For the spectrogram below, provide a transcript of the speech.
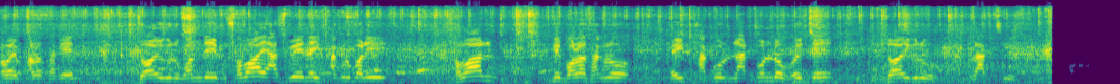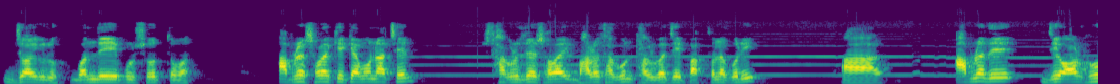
সবাই ভালো থাকেন। জয়গুরু বন্দে সবাই আসবেন এই ঠাকুর বাড়ি সবারকে বলা থাকল, এই ঠাকুর নাটমণ্ডপ হয়েছে। জয়গুরু রাখছি। জয়গুরু বন্দে পুরুষোত্তম। আপনারা সবাইকে কেমন আছেন? ঠাকুরদের সবাই ভালো থাকুন, ঠাকুর কাছে প্রার্থনা করি। আর আপনাদের যে অর্ঘ্য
